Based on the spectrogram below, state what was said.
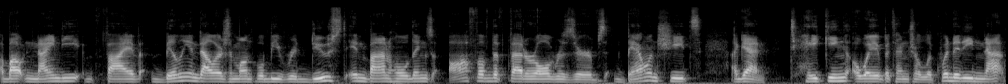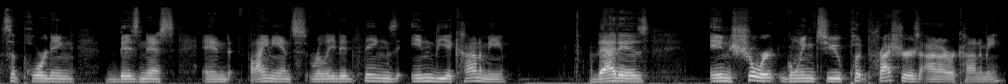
about $95 billion a month will be reduced in bond holdings off of the Federal Reserve's balance sheets. Again, taking away potential liquidity, not supporting business and finance related things in the economy. That is in short, going to put pressures on our economy.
